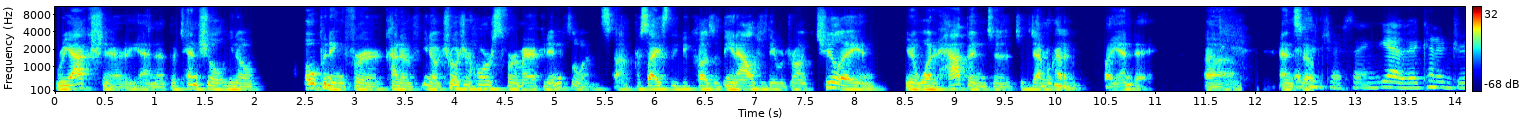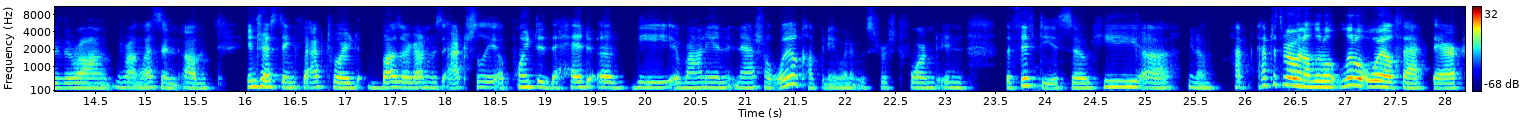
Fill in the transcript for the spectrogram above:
reactionary and a potential you know opening for kind of you know Trojan horse for American influence, um, precisely because of the analogies they were drawing to Chile and you know what had happened to, to the Democratic mm. Allende. Um, and That's so interesting. Yeah, they kind of drew the wrong the wrong lesson. Um, interesting factoid: Bazargan was actually appointed the head of the Iranian National Oil Company when it was first formed in the 50s. So he, uh, you know, have, have to throw in a little little oil fact there.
